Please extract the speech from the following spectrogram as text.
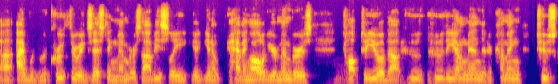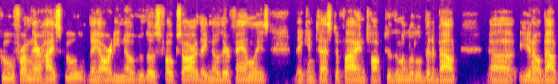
Uh, I would recruit through existing members. Obviously, you, you, know, having all of your members talk to you about who who the young men that are coming to school from their high school. They already know who those folks are. They know their families. They can testify and talk to them a little bit about uh, you know about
